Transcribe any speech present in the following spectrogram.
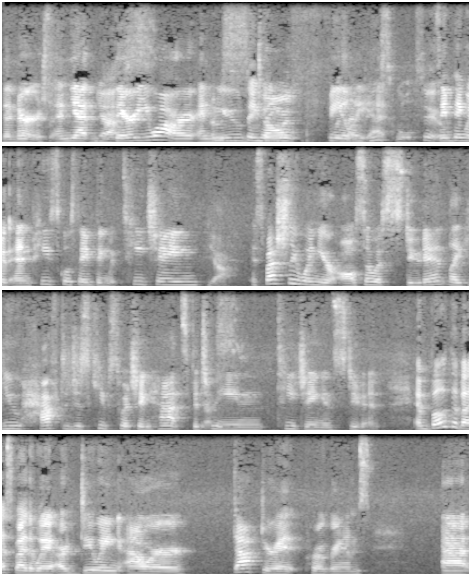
the nurse, and yet Yes. there you are, and, And you don't with- feel with it yet. school too. Same thing with NP school. Same thing with teaching. Yeah. Especially when you're also a student, like you have to just keep switching hats between teaching and student. And both of us, by the way, are doing our doctorate programs at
